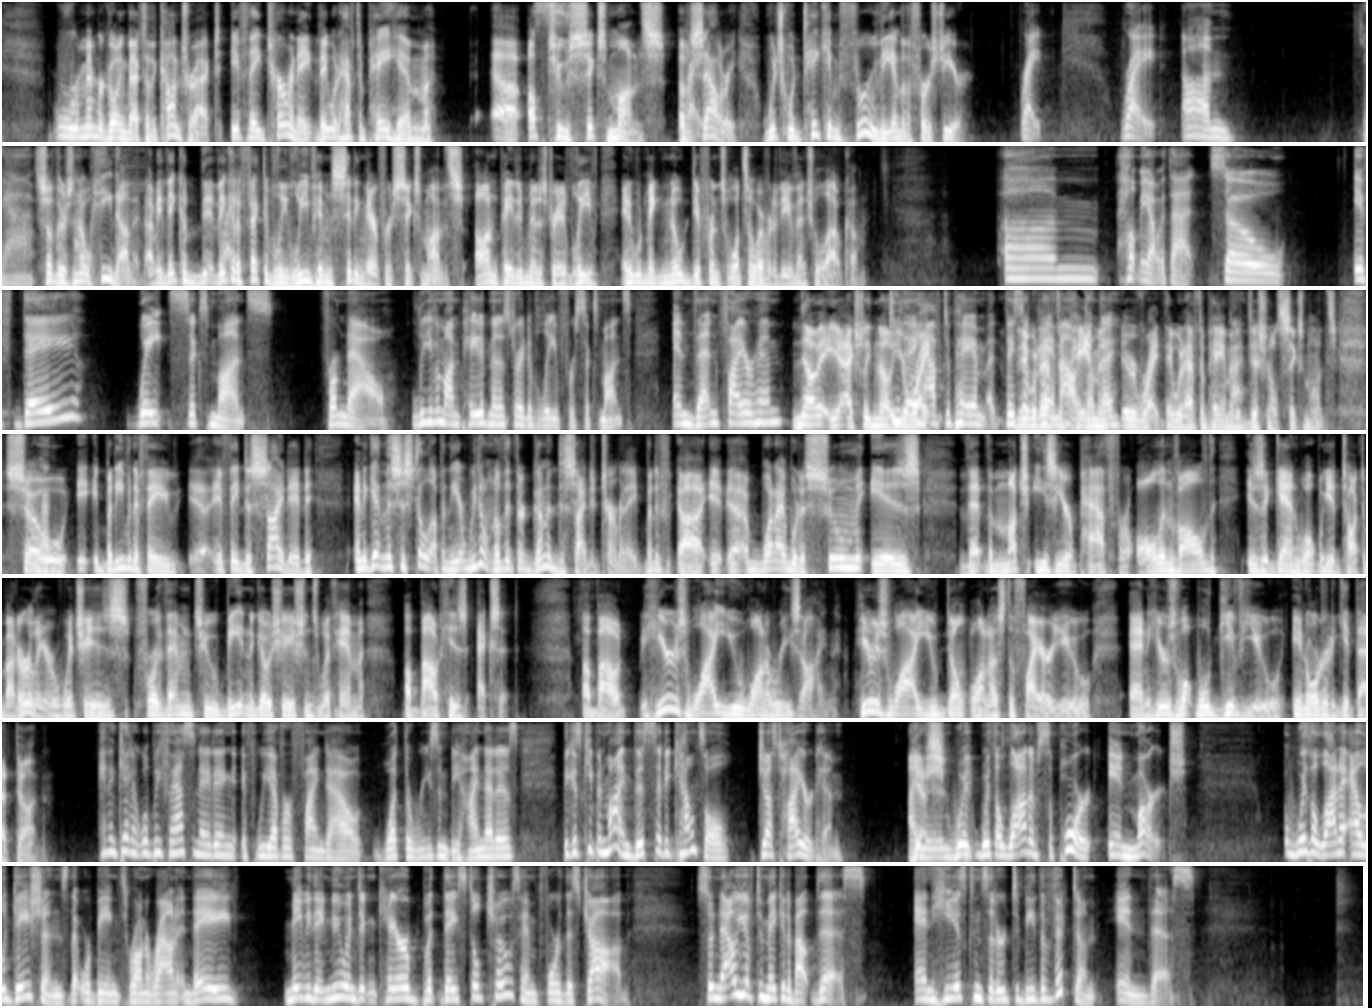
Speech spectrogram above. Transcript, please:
remember going back to the contract, if they terminate, they would have to pay him uh, up to six months of Right. salary, which would take him through the end of the first year. Right. Right. Um. Yeah. So there's no heat on it. I mean, they could they could effectively leave him sitting there for six months on paid administrative leave, and it would make no difference whatsoever to the eventual outcome. Um, help me out with that. So, if they wait six months from now, leave him on paid administrative leave for six months, and then fire him, No, actually, no, do you're they right. have to pay him? They they would have to out, pay him. they? an- uh, right, they would have to pay him an additional six months. So, i- but even if they if they decided, and again, this is still up in the air. We don't know that they're going to decide to terminate. But if uh, it, uh, what I would assume is that the much easier path for all involved is again what we had talked about earlier, which is for them to be in negotiations with him about his exit about here's why you want to resign. Here's why you don't want us to fire you. And here's what we'll give you in order to get that done. And again, it will be fascinating if we ever find out what the reason behind that is. Because keep in mind, this city council just hired him. I Yes. mean, with, with a lot of support in March, with a lot of allegations that were being thrown around, and they maybe they knew and didn't care, but they still chose him for this job. So now you have to make it about this. And he is considered to be the victim in this.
